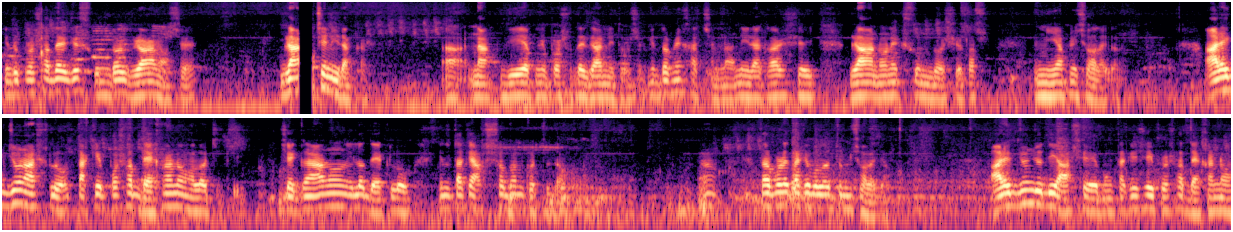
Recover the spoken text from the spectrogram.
কিন্তু প্রসাদের যে সুন্দর গ্রান আছে গ্রান হচ্ছে নিরাকার। নাক দিয়ে আপনি প্রসাদের গ্রান নিতে পারছেন কিন্তু আপনি খাচ্ছেন না। নিরাকার সেই গ্রান অনেক সুন্দর, সেটা নিয়ে আপনি চলে গেলেন আরেকজন আসলো, তাকে প্রসাদ দেখানো হলো ঠিকই। সে গ্রানও নিল, দেখল, কিন্তু তাকে আস্বাদন করতে দাও। হ্যাঁ? তারপরে তাকে বলল, তুমি চলে যাও। আরেকজন যদি আসে এবং তাকে সেই প্রসাদ দেখানো,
